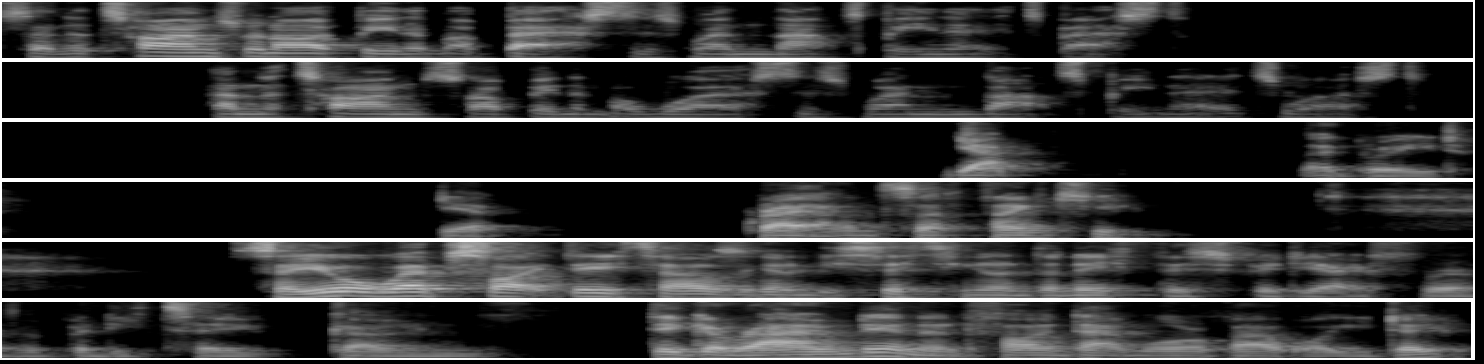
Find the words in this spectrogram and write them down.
so the times when I've been at my best is when that's been at its best. And the times I've been at my worst is when that's been at its worst. Yeah, agreed. Yeah, great answer. Thank you. So your website details are going to be sitting underneath this video for everybody to go and dig around in and find out more about what you do.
